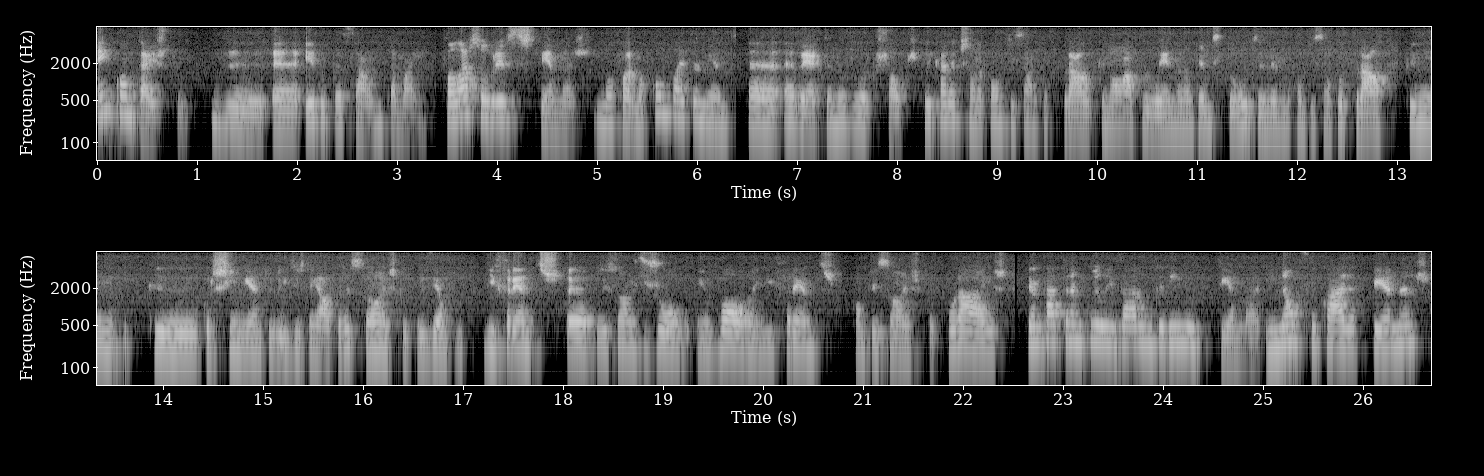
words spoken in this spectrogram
Em contexto de uh, educação também, falar sobre esses temas de uma forma completamente uh, aberta nos workshops, explicar a questão da competição corporal, que não há problema, não temos todos a mesma competição corporal, que, que crescimento existem alterações, que, por exemplo, diferentes uh, posições de jogo envolvem diferentes competições corporais, tentar tranquilizar um bocadinho o tema e não focar apenas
